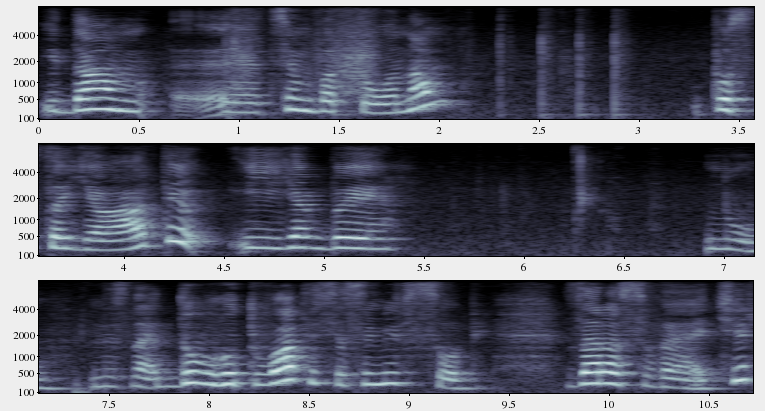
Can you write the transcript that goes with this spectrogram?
і дам е, цим батонам постояти і якби ну, не знаю, довготуватися самі в собі. Зараз вечір,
